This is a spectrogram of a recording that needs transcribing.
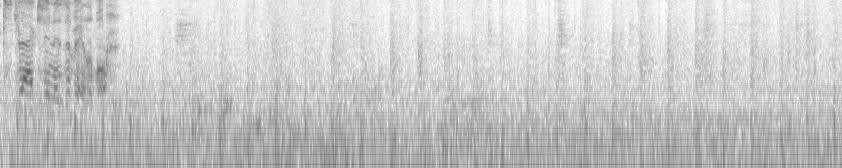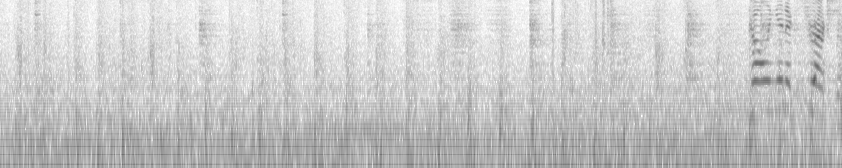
Extraction is available. Calling in extraction.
